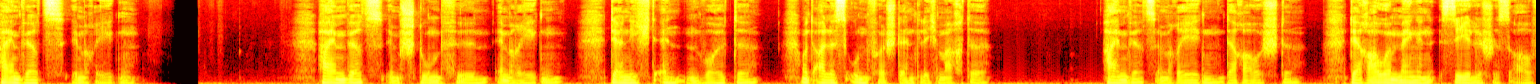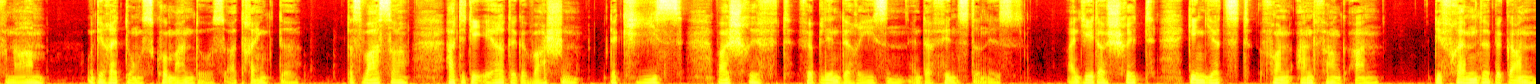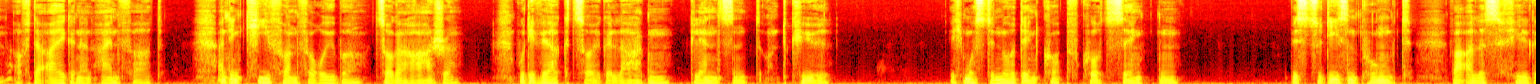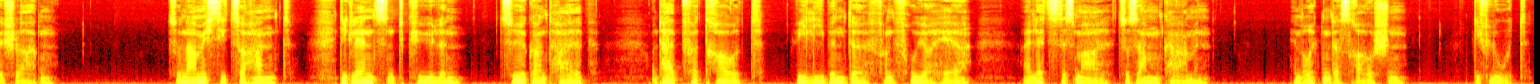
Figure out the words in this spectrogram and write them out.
Heimwärts im Regen. Heimwärts im Stummfilm im Regen, der nicht enden wollte und alles unverständlich machte. Heimwärts im Regen, der rauschte, der raue Mengen Seelisches aufnahm und die Rettungskommandos ertränkte. Das Wasser hatte die Erde gewaschen, der Kies war Schrift für blinde Riesen in der Finsternis. Ein jeder Schritt ging jetzt von Anfang an. Die Fremde begann auf der eigenen Einfahrt, an den Kiefern vorüber zur Garage, wo die Werkzeuge lagen, glänzend und kühl. Ich musste nur den Kopf kurz senken. Bis zu diesem Punkt war alles fehlgeschlagen. So nahm ich sie zur Hand, die glänzend kühlen, zögernd halb und halb vertraut, wie Liebende von früher her ein letztes Mal zusammenkamen. Im Rücken das Rauschen, die Flut.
